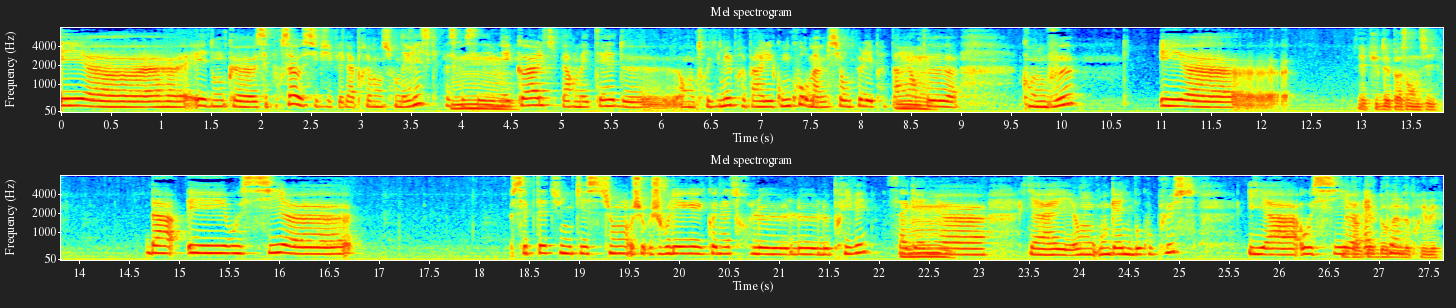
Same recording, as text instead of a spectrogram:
Et, euh, et donc euh, c'est pour ça aussi que j'ai fait de la prévention des risques parce que c'est Hmm. une école qui permettait de entre guillemets préparer les concours même si on peut les préparer un Hmm. peu euh, quand on veut. Et euh, Et tu ne l'as pas senti? bah, et aussi, c'est peut-être une question. Je, je voulais connaître le, le- le privé. Ça Mm. gagne. y a, on, on gagne beaucoup plus. Il y a aussi. Mais dans quel domaine le privé?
